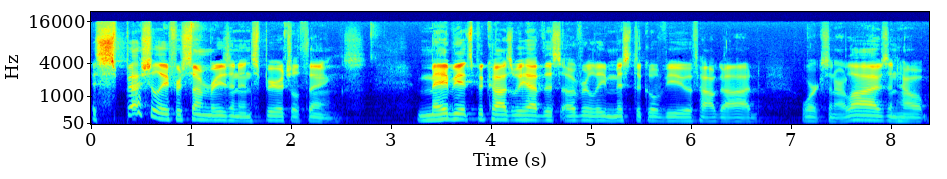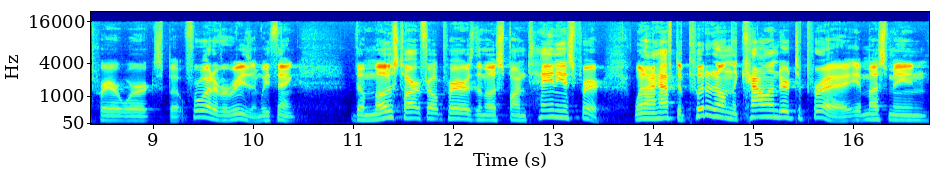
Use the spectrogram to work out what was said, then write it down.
Especially for some reason in spiritual things. Maybe it's because we have this overly mystical view of how God works in our lives and how prayer works, but for whatever reason, we think the most heartfelt prayer is the most spontaneous prayer. When I have to put it on the calendar to pray, it must mean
